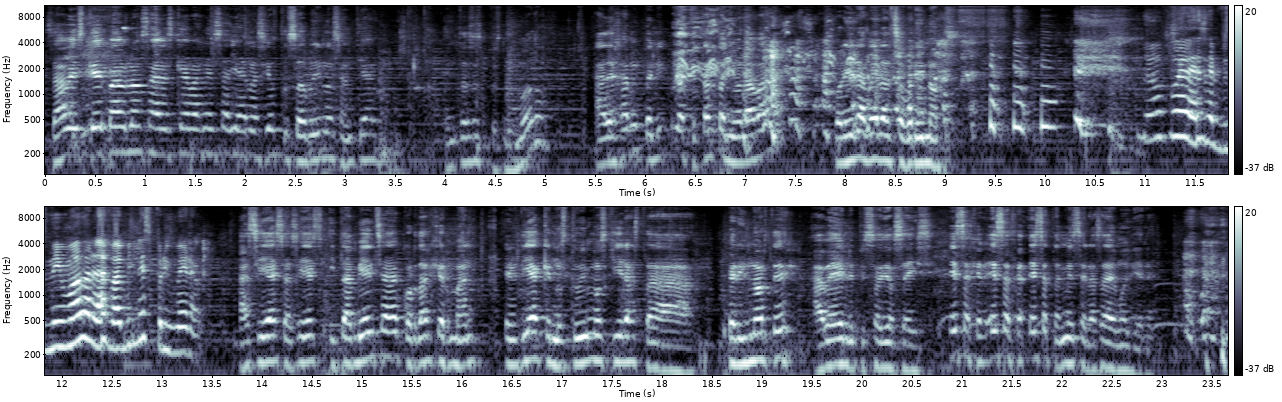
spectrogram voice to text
¿Sabes qué, Pablo? ¿Sabes qué, Vanessa? Ya nació tu sobrino Santiago. Entonces, pues ni modo. A dejar mi película que tanto añoraba por ir a ver al sobrino. No puede ser, pues ni modo, la familia es primero. Así es, así es. Y también se ha de acordar Germán el día que nos tuvimos que ir hasta Perinorte a ver el episodio 6. Esa, esa, esa también se la sabe muy bien él.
